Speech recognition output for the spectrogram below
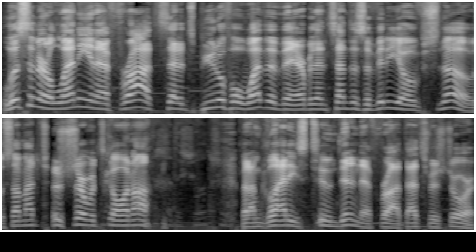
Listener Lenny and Efrat said it's beautiful weather there, but then sent us a video of snow, so I'm not sure what's going on. But I'm glad he's tuned in, Efrat, that's for sure.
